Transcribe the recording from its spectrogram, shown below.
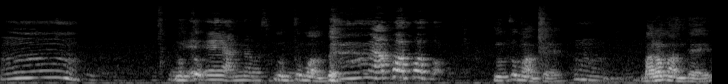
음, 눈애안 나와서. 눈 뜨면 안 돼. 음 아파 아파 아파. 눈 뜨면 안 돼. 음, 말하면 안 돼.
